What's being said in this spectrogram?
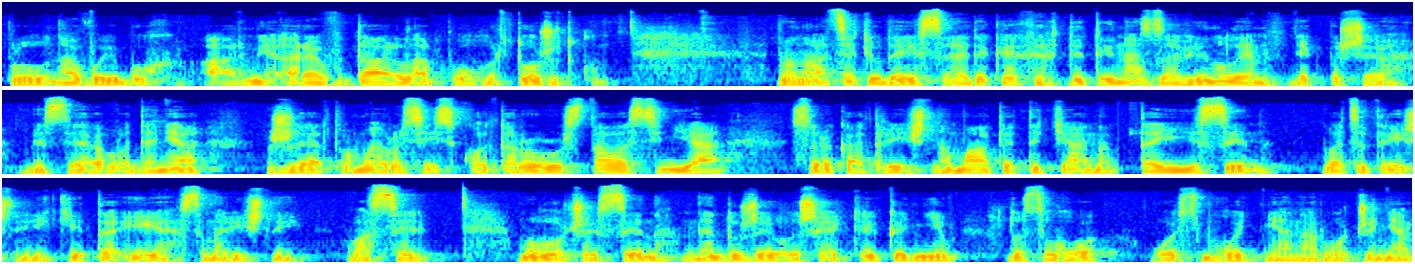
пролунав вибух. Армія РФ вдарила по гуртожитку. 12 людей, серед яких дитина загинули. Як пише місцеве видання, жертвами російського терору стала сім'я 43-річна мати Тетяна та її син, 20-річний Нікіта і 7-річний Василь. Молодший син не дожив лише кілька днів до свого восьмого дня народження.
